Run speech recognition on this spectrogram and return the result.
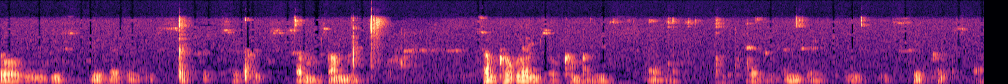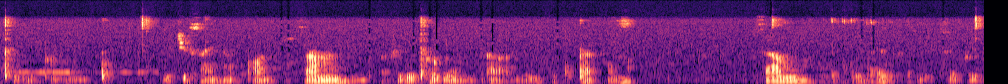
So this data is separate, separate. Some some some programs or companies um, have an a, a, separate affiliate program which you sign up on. Some affiliate programs are linked with the platform. Some have separate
